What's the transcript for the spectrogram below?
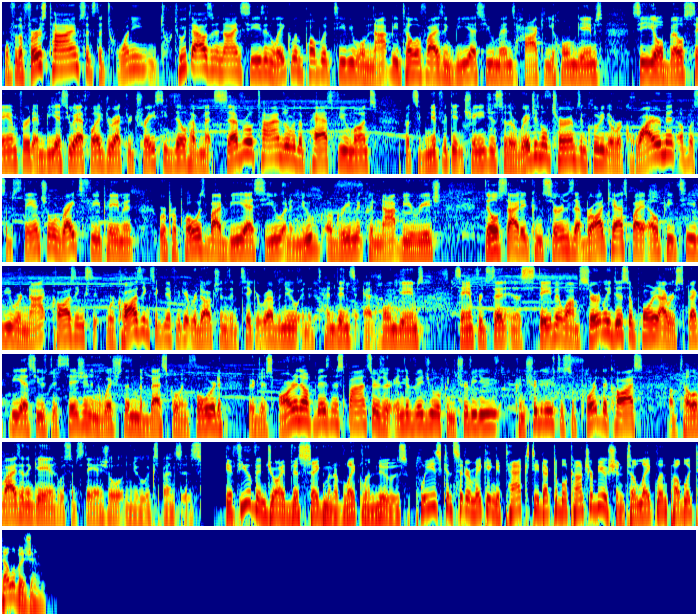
Well, for the first time since the 20, 2009 season, Lakeland Public TV will not be televising BSU men's hockey home games. CEO Bill Sanford and BSU Athletic Director Tracy Dill have met several times over the past few months, but significant changes to the original terms, including a requirement of a substantial rights fee payment, were proposed by BSU and a new agreement could not be reached. Dill cited concerns that broadcasts by LPTV were not causing were causing significant reductions in ticket revenue and attendance at home games. Sanford said in a statement, while I'm certainly disappointed, I respect BSU's decision and wish them the best going forward. There just aren't enough business sponsors or individual contributors, contributors to support the cost of televising the games with substantial new expenses. If you've enjoyed this segment of Lakeland News, please consider making a tax-deductible contribution to Lakeland Public Television.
